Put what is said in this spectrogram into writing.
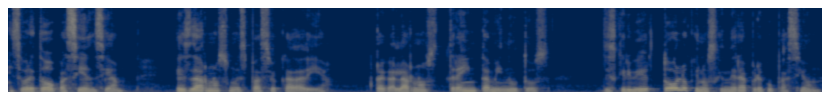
y sobre todo paciencia es darnos un espacio cada día, regalarnos 30 minutos y escribir todo lo que nos genera preocupación.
